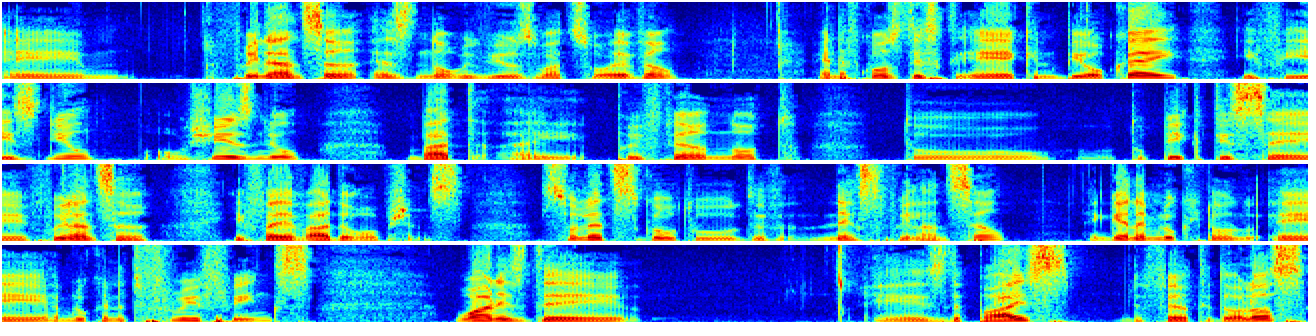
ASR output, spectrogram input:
um, freelancer has no reviews whatsoever. And of course this uh, can be okay if he is new or she is new but I prefer not to to pick this uh, freelancer if I have other options. So let's go to the next freelancer. Again I'm looking on uh, I'm looking at three things. One is the is the price, the $30.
